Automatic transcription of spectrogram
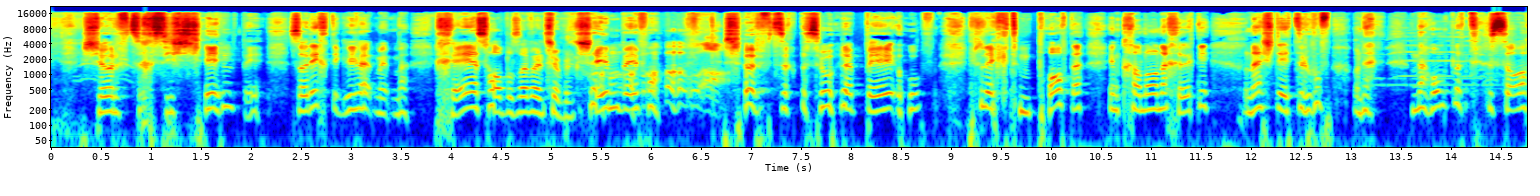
schürft sich sein Schienbein. So richtig, wie wenn mit einem Käsehobel so du über Schienbein fahren. schürft sich das hure B auf, legt am Boden im Kanonenkügel und dann steht er auf und dann, und dann humpelt er so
